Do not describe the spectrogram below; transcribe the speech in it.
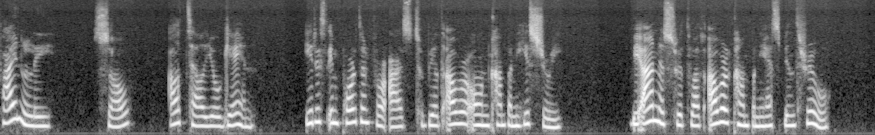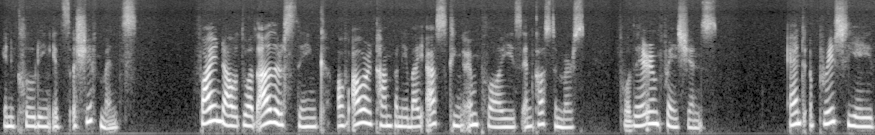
Finally, so I'll tell you again. It is important for us to build our own company history. Be honest with what our company has been through, including its achievements. Find out what others think of our company by asking employees and customers for their impressions. And appreciate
